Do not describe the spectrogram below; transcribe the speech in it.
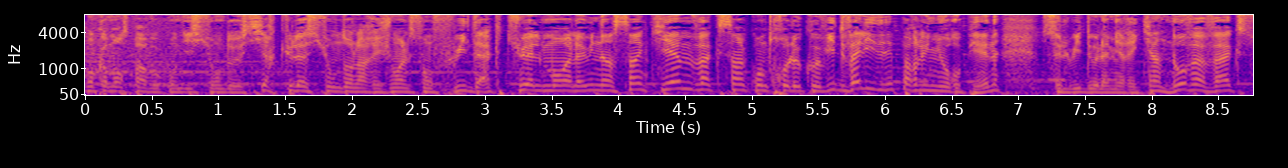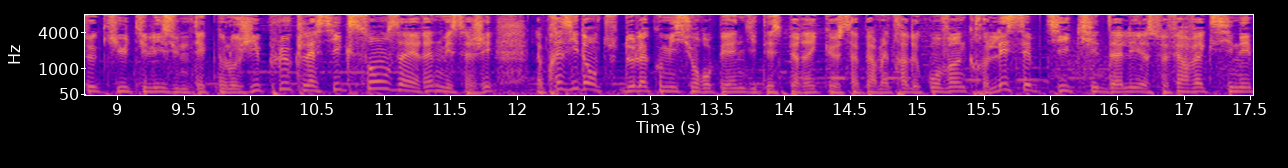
On commence par vos conditions de circulation dans la région. Elles sont fluides. Actuellement, à la une, un cinquième vaccin contre le Covid validé par l'Union européenne. Celui de l'américain Novavax, qui utilise une technologie plus classique sans ARN messager. La présidente de la Commission européenne dit espérer que ça permettra de convaincre les sceptiques d'aller se faire vacciner.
